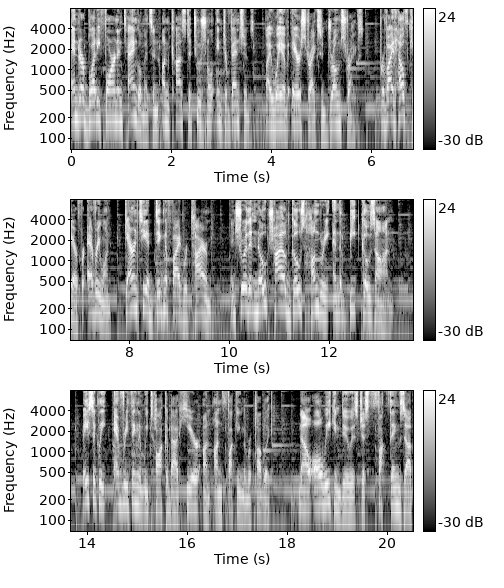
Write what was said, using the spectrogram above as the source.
end our bloody foreign entanglements and unconstitutional interventions by way of airstrikes and drone strikes, provide health care for everyone, guarantee a dignified retirement, ensure that no child goes hungry and the beat goes on. Basically, everything that we talk about here on Unfucking the Republic. Now, all we can do is just fuck things up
